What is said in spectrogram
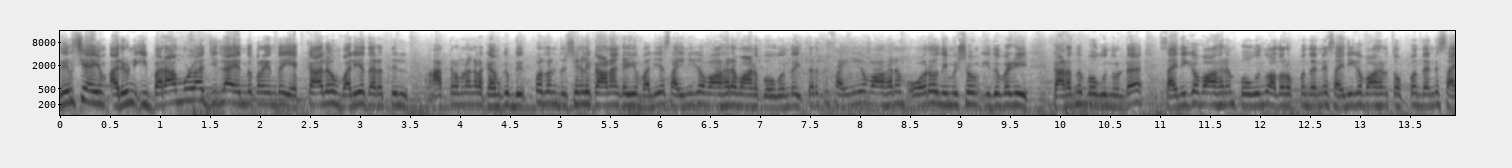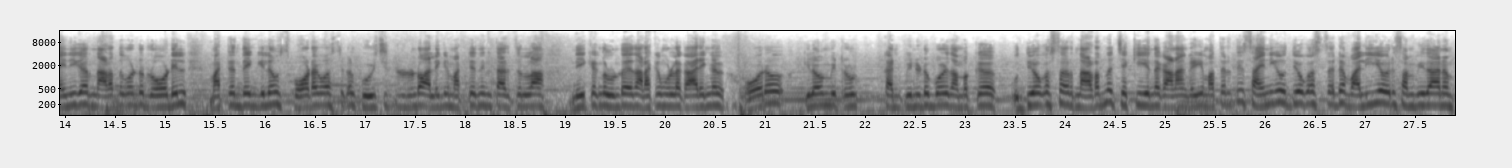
തീർച്ചയായും അരുൺ ഈ ബരാമുള്ള ജില്ല എന്ന് പറയുന്നത് എക്കാലവും വലിയ തരത്തിൽ ആക്രമണങ്ങളൊക്കെ നമുക്ക് ഇപ്പോൾ തന്നെ ദൃശ്യങ്ങളിൽ കാണാൻ കഴിയും. വലിയ സൈനിക വാഹനമാണ് പോകുന്നത്. ഇത്തരത്തിൽ സൈനിക വാഹനം ഓരോ നിമിഷവും ഇതുവഴി കടന്നു പോകുന്നുണ്ട്. സൈനിക വാഹനം പോകുന്നു. അതോടൊപ്പം തന്നെ സൈനിക വാഹനത്തൊപ്പം തന്നെ സൈനികർ നടന്നുകൊണ്ട് റോഡിൽ മറ്റെന്തെങ്കിലും സ്ഫോടക വസ്തുക്കൾ കുഴിച്ചിട്ടുണ്ടോ അല്ലെങ്കിൽ മറ്റെന്തെങ്കിലും തരത്തിലുള്ള നീക്കങ്ങളുണ്ടോ? എന്നടക്കമുള്ള കാര്യങ്ങൾ ഓരോ കിലോമീറ്ററും പിന്നിടുമ്പോൾ നമുക്ക് ഉദ്യോഗസ്ഥർ നടന്ന് ചെക്ക് ചെയ്യുന്ന കാണാൻ കഴിയും. അത്തരത്തിൽ സൈനിക ഉദ്യോഗസ്ഥരുടെ വലിയ ഒരു സംവിധാനം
